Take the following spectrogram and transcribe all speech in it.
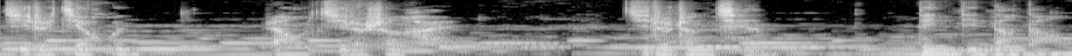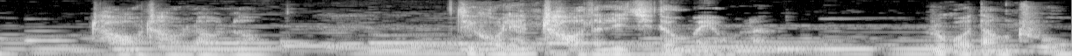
急着结婚，然后急着生孩，急着挣钱，叮叮当当，吵吵闹闹，最后连吵的力气都没有了。如果当初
